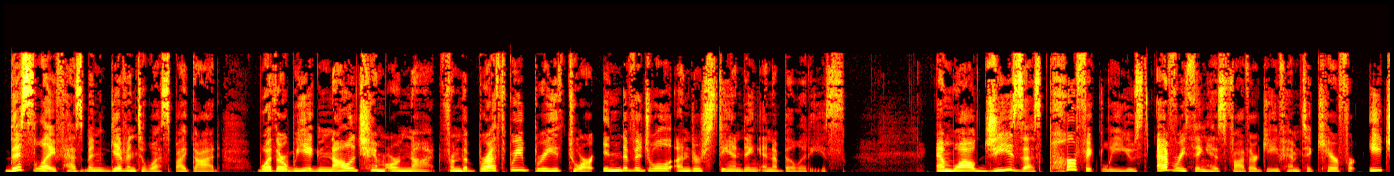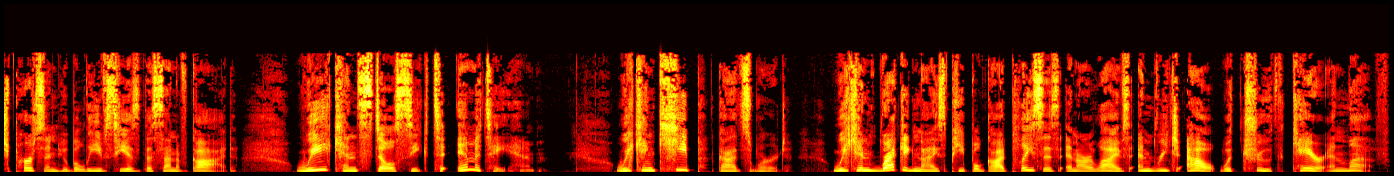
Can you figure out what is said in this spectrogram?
This life has been given to us by God, whether we acknowledge Him or not, from the breath we breathe to our individual understanding and abilities. And while Jesus perfectly used everything his Father gave him to care for each person who believes he is the Son of God, we can still seek to imitate him. We can keep God's word. We can recognize people God places in our lives and reach out with truth, care, and love.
